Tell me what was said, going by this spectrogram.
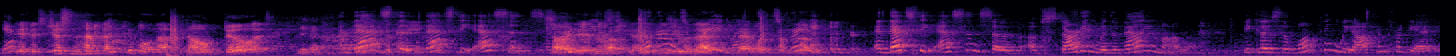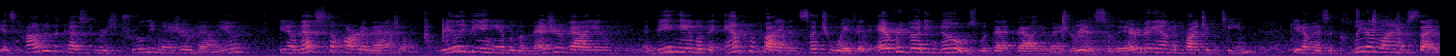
Yeah. If it's just not valuable enough, don't do it. Yeah. And that's the, that's the essence. Sorry to interrupt you. No, no, it's that- great, that Lance, it's great. And that's the essence of, of starting with a value model. Because the one thing we often forget is how do the customers truly measure value? You know, that's the heart of Agile. Really being able to measure value and being able to amplify it in such a way that everybody knows what that value measure is, so that everybody on the project team, you know, has a clear line of sight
